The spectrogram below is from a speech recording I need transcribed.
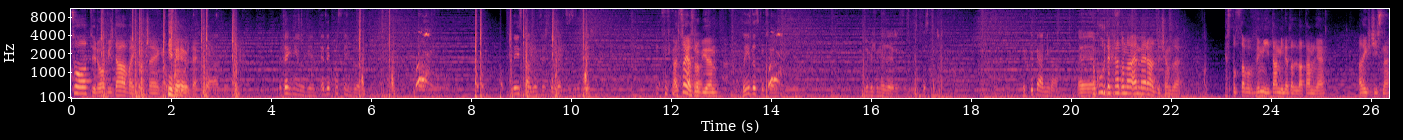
Co ty robisz? Dawaj go, czekaj, kurde. Ładnie. Ja tak nie umiem, Edy postań go. No i spadłem przecież, jak co zrobiłeś? A co ja zrobiłem? No nie doskoczyłem. Żebyśmy nadzieję, że się doskoczę. To chuja nie ma. Eee, No kurde, kradą na emeraldy ciągle. Ja z podstawowymi itami nadal latam, nie? Ale ich cisnę.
